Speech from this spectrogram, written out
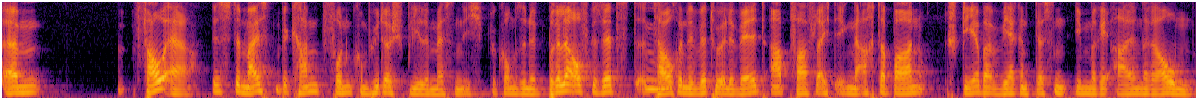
Ähm, VR ist den meisten bekannt von Computerspielemessen. Ich bekomme so eine Brille aufgesetzt, mhm. tauche in eine virtuelle Welt ab, fahre vielleicht irgendeine Achterbahn, stehe aber währenddessen im realen Raum.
